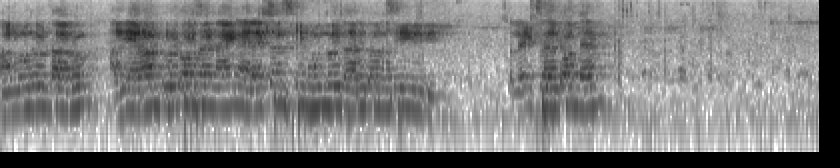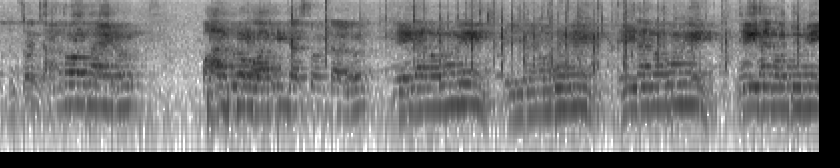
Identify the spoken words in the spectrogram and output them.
మన ముందు ఉంటారు. అది అరౌండ్ టూ థౌసండ్ నైన్ ఎలక్షన్స్కి ముందు జరుగుతున్న సీన్ ఇది. So let's welcome them so Chandrababu Naidu పార్క్లో వాకింగ్ చేస్తూ ఉంటారు జై జన్మభూమి జై జన్మభూమి జై జన్మభూమి జై జన్మభూమి.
